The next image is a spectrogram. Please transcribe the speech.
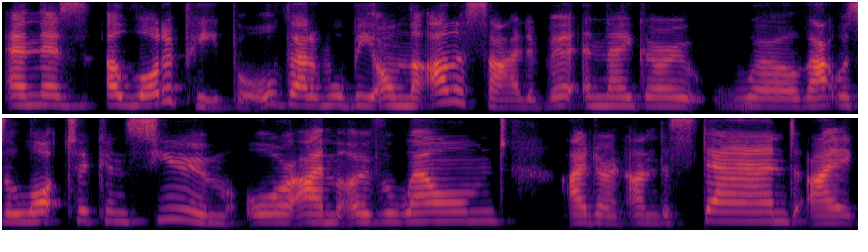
And there's a lot of people that will be on the other side of it, and they go, Well, that was a lot to consume, or I'm overwhelmed. I don't understand. I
